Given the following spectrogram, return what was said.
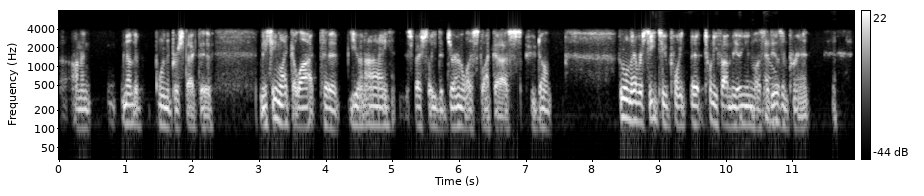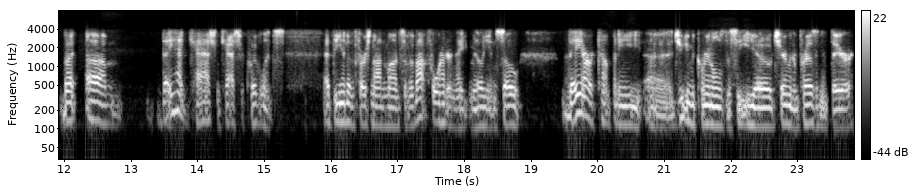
on an, another point of perspective, may seem like a lot to you and I, especially to journalists like us who don't, who will never see 2.25 uh, million unless no. it is in print. But um, they had cash and cash equivalents at the end of the first nine months of about 408 million. So they are a company. Uh, Judy McReynolds, the CEO, chairman, and president there.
